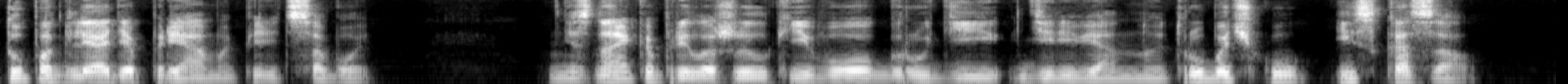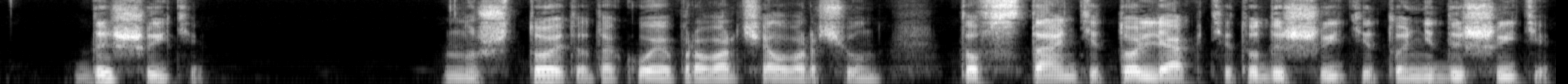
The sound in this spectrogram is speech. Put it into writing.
тупо глядя прямо перед собой. Незнайка приложил к его груди деревянную трубочку и сказал «Дышите». «Ну что это такое?» – проворчал Ворчун. «То встаньте, то лягте, то дышите, то не дышите».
